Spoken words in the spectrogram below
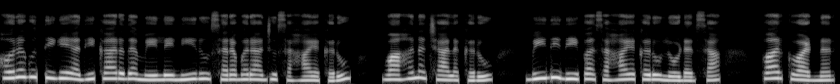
ಹೊರಗುತ್ತಿಗೆ ಅಧಿಕಾರದ ಮೇಲೆ ನೀರು ಸರಬರಾಜು ಸಹಾಯಕರು ವಾಹನ ಚಾಲಕರು, ಬೀದಿ ದೀಪ ಸಹಾಯಕರು, ಲೋಡರ್ಸ, ಪಾರ್ಕ್ ವಾರ್ಡ್ನರ್,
